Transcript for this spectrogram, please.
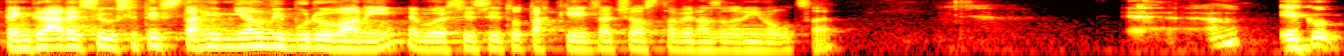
tenkrát, jestli už si ty vztahy měl vybudovaný, nebo jestli si to taky začal stavět na zelený louce? jako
